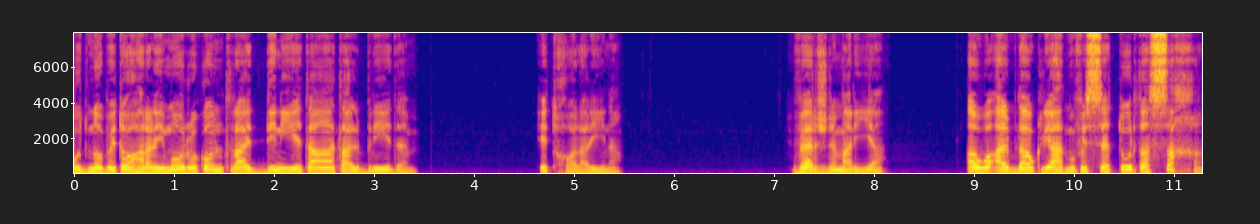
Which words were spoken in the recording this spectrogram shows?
u dnobit oħra li jmorru kontra d-dinjità tal-bniedem. Idħol għalina. Verġni Marija, qawwa qalb dawk li jaħdmu fis-settur tas-saħħa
